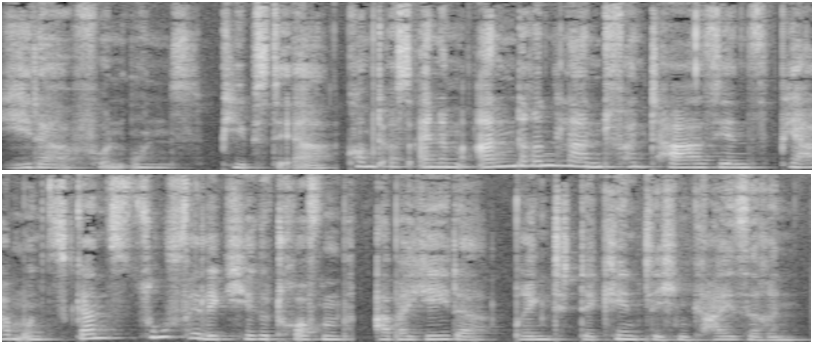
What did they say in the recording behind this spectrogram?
Jeder von uns, piepste er, kommt aus einem anderen Land Phantasiens. Wir haben uns ganz zufällig hier getroffen, aber jeder bringt der kindlichen Kaiserin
